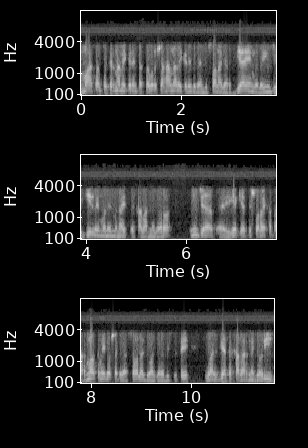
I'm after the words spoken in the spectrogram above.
ما اصلا فکر نمی‌کنیم تصورش هم نمی‌کنیم که در هندوستان اگر بیایم و در اینجا گیر میمونیم من خبرنگارا. اینجا یکی از کشورهای خطرناک می باشه که در سال 2023 وضعیت خبرنگاری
